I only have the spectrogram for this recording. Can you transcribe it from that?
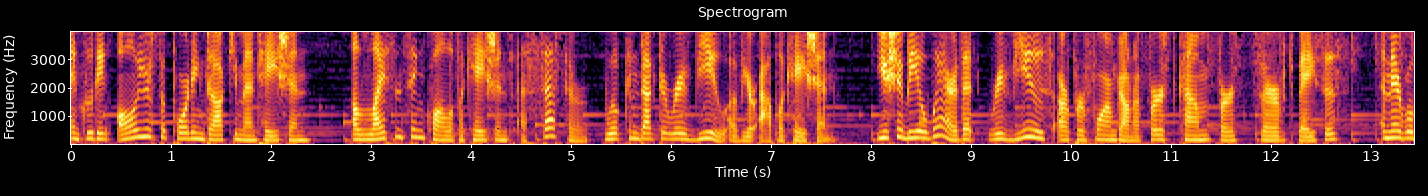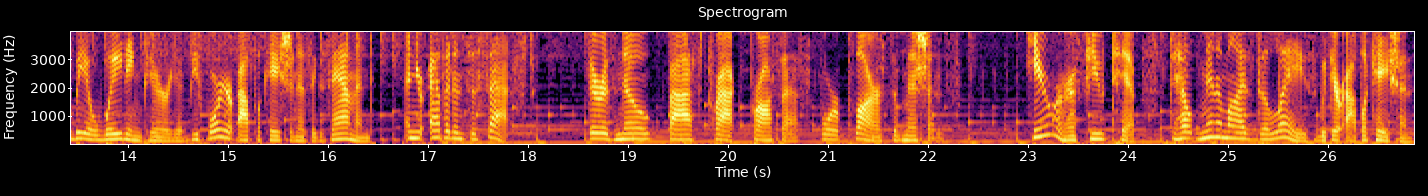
including all your supporting documentation, a licensing qualifications assessor will conduct a review of your application. You should be aware that reviews are performed on a first come, first served basis and there will be a waiting period before your application is examined and your evidence assessed. There is no fast track process for PLAR submissions. Here are a few tips to help minimize delays with your application.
